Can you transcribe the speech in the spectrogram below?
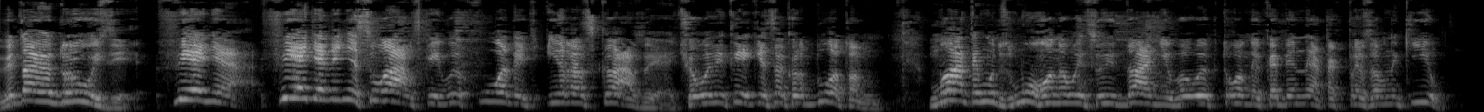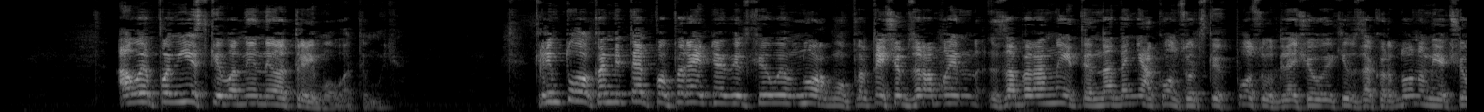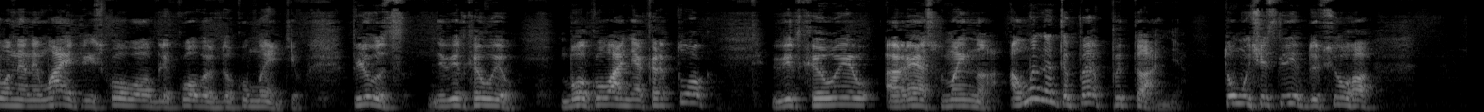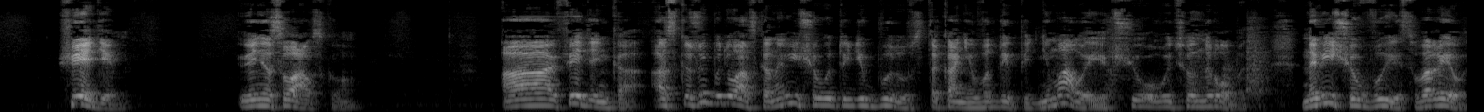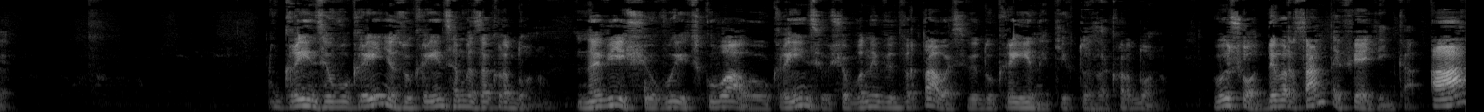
Вітаю, друзі! Феня! Федя Веніславський виходить і розказує, чоловіки, які за кордоном, матимуть змогу на свої дані в електронних кабінетах призовників, але повістки вони не отримуватимуть. Крім того, комітет попередньо відхилив норму про те, щоб заборонити надання консульських послуг для чоловіків за кордоном, якщо вони не мають військово-облікових документів. Плюс відхилив блокування карток, відхилив арешт майна. А в мене тепер питання, в тому числі до цього Феді Веніславського. А Феденька, а скажи, будь ласка, навіщо ви тоді буру в стакані води піднімали, якщо ви цього не робите? Навіщо ви сварили українців в Україні з українцями за кордоном? Навіщо ви цькували українців, щоб вони відвертались від України, ті, хто за кордоном? Ви що, диверсанти, Феденька? А?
